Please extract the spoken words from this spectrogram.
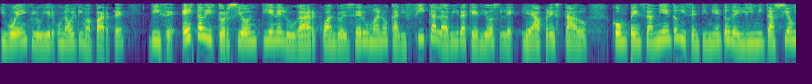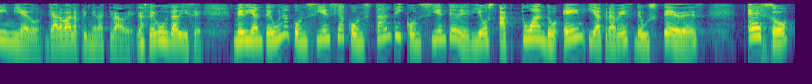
y voy a incluir una última parte. Dice, esta distorsión tiene lugar cuando el ser humano califica la vida que Dios le, ha prestado con pensamientos y sentimientos de limitación y miedo. Ya va la primera clave. La segunda dice, mediante una conciencia constante y consciente de Dios actuando en y a través de ustedes, eso,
